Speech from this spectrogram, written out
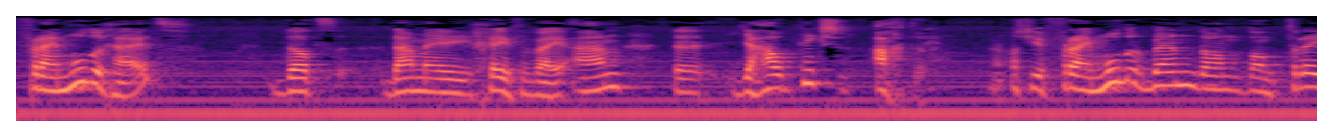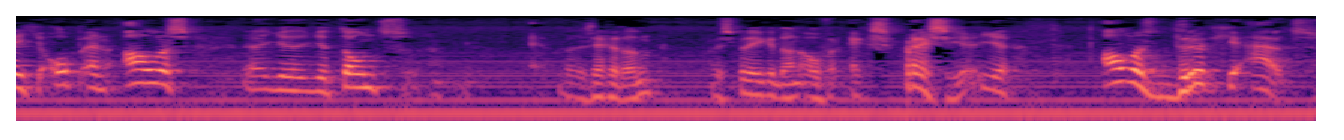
vrijmoedigheid. Dat, daarmee geven wij aan, uh, je houdt niks achter. Als je vrijmoedig bent, dan, dan treed je op en alles, uh, je, je toont, we zeggen dan, we spreken dan over expressie. Je, alles druk je uit.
